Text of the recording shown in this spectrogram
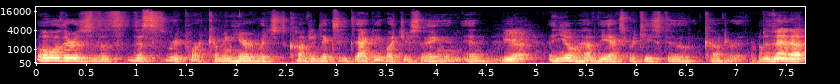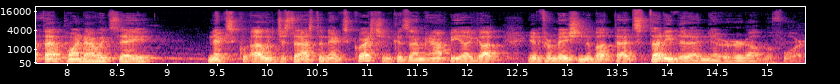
Oh, there's this, this report coming here which contradicts exactly what you're saying, and, and Yeah. and you don't have the expertise to counter it. But then at that point, I would say, next. I would just ask the next question because I'm happy I got information about that study that I'd never heard of before.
